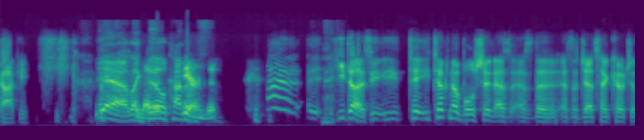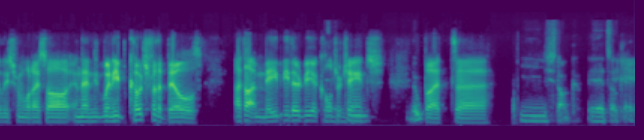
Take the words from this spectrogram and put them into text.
Cocky. yeah, like Bill it. kind he of it. Uh, he does. He he, ta he took no bullshit as as the as the Jets head coach, at least from what I saw. And then when he coached for the Bills, I thought maybe there'd be a culture change, Nope. but uh, he stunk. It's okay.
